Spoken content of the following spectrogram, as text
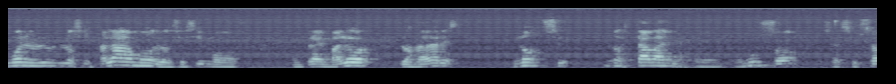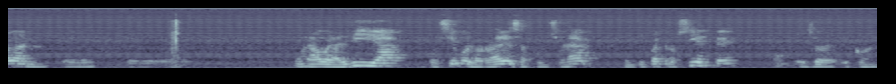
bueno, los instalamos, los hicimos entrar en valor, los radares no, no estaban en, uso, o sea, se usaban eh, una hora al día, pusimos los radares a funcionar 24/7, eso con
